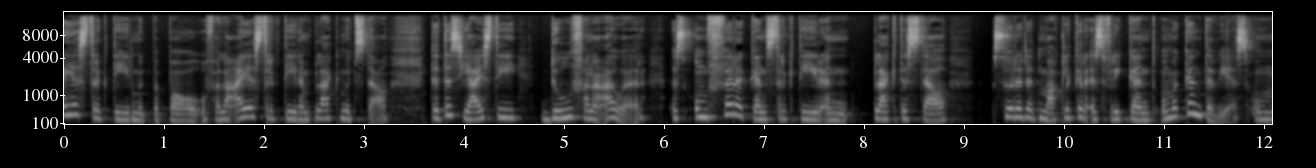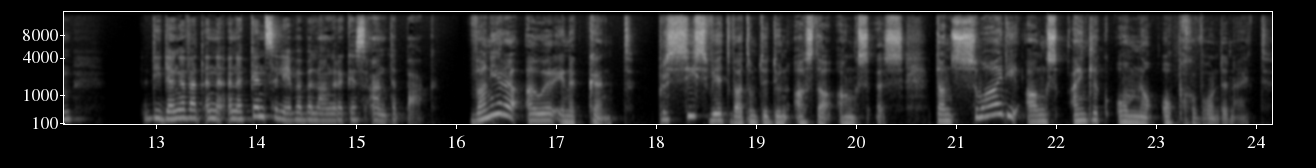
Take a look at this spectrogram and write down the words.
eie struktuur moet bepaal of hulle eie struktuur in plek moet stel. Dit is juist die doel van 'n ouer is om vir 'n kind struktuur in plek te stel sodat dit makliker is vir die kind om 'n kind te wees, om die dinge wat in in 'n kind se lewe belangrik is aan te pak. Wanneer 'n ouer en 'n kind presies weet wat om te doen as daar angs is, dan swaai die angs eintlik om na opgewondenheid.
